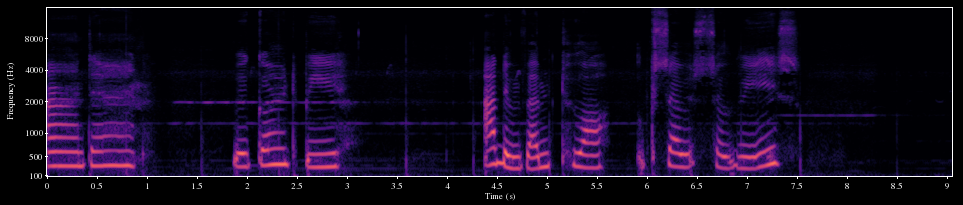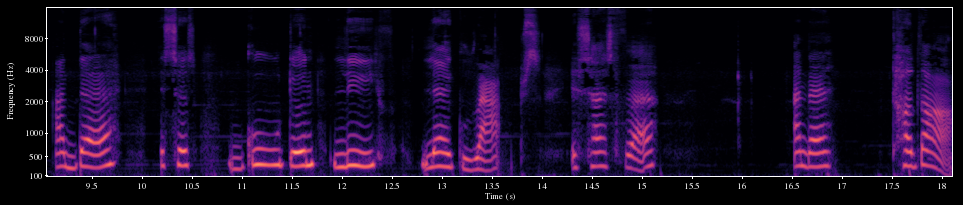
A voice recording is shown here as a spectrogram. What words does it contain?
And then we're going to be adding them to our accessories. And there it says golden leaf leg wraps. It says there. And then ta-da!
